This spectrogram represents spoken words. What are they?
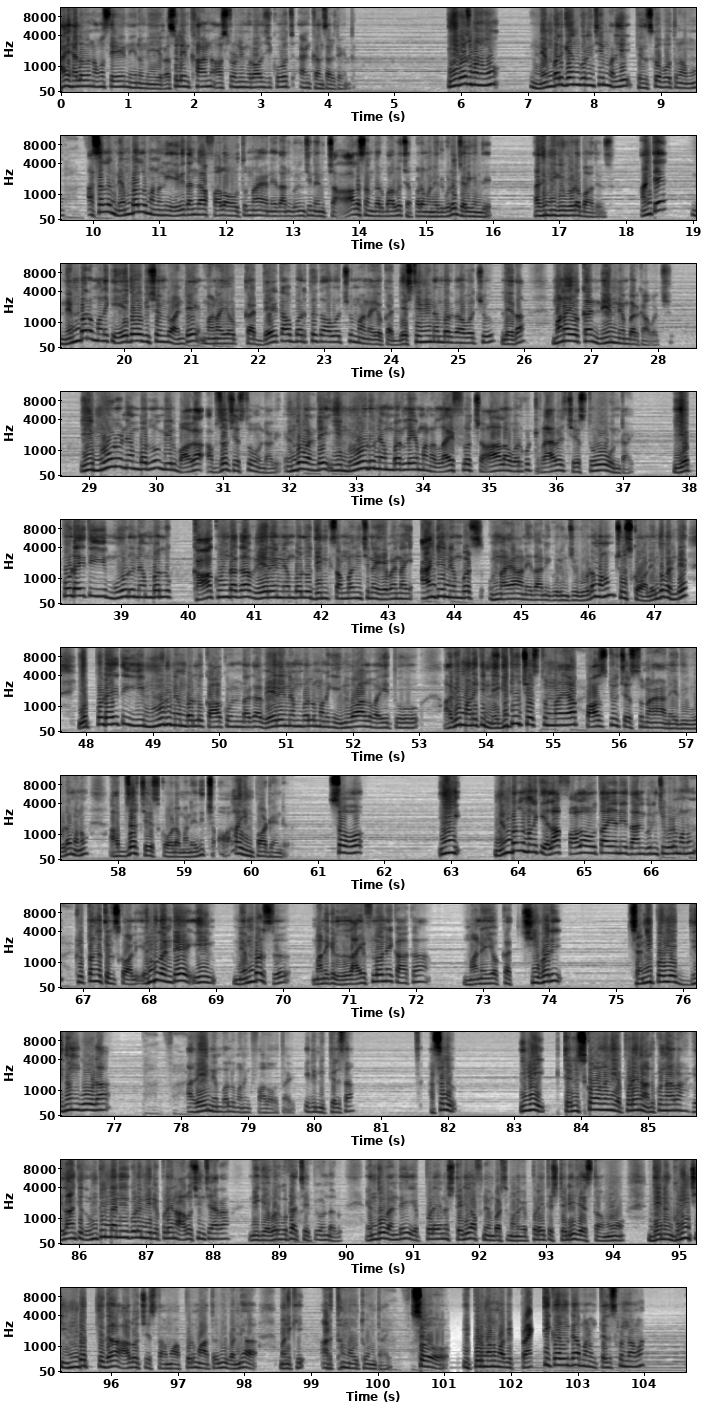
Hi hello namaste. నేను మీ రసులేన్ Khan astronumerology coach and consultant ఈరోజు మనము నెంబర్ గేమ్ గురించి మళ్ళీ తెలుసుకోబోతున్నాము. అసలు నెంబర్లు మనల్ని ఏ విధంగా ఫాలో అవుతున్నాయి అనే దాని గురించి నేను చాలా సందర్భాల్లో చెప్పడం అనేది కూడా జరిగింది. అది మీకు కూడా బాగా తెలుసు. అంటే నెంబర్ మనకి ఏదో విషయంలో అంటే మన యొక్క డేట్ ఆఫ్ బర్త్ కావచ్చు మన యొక్క డెస్టినీ నెంబర్ కావచ్చు లేదా మన యొక్క నేమ్ నెంబర్ కావచ్చు. ఈ మూడు నెంబర్లు మీరు బాగా అబ్జర్వ్ చేస్తూ ఉండాలి. ఎందుకంటే ఈ మూడు నెంబర్లే మన లైఫ్లో చాలా వరకు ట్రావెల్ చేస్తూ ఉంటాయి. ఎప్పుడైతే ఈ మూడు నెంబర్లు కాకుండా వేరే నెంబర్లు దీనికి సంబంధించిన ఏవైనా యాంటీ నెంబర్స్ ఉన్నాయా అనే దాని గురించి కూడా మనం చూసుకోవాలి. ఎందుకంటే ఎప్పుడైతే ఈ మూడు నెంబర్లు కాకుండా వేరే నెంబర్లు మనకి ఇన్వాల్వ్ అవుతూ అవి మనకి నెగిటివ్ చేస్తున్నాయా పాజిటివ్ చేస్తున్నాయా అనేది కూడా మనం అబ్జర్వ్ చేసుకోవడం అనేది చాలా ఇంపార్టెంట్ సో ఈ నెంబర్లు మనకి ఎలా ఫాలో అవుతాయి అనే దాని గురించి కూడా మనం క్లుప్తంగా తెలుసుకోవాలి. ఎందుకంటే ఈ నెంబర్స్ మనకి లైఫ్లోనే కాక మన యొక్క చివరి చనిపోయే దినం కూడా అదే నెంబర్లు మనకి ఫాలో అవుతాయి. ఇది మీకు తెలుసా? అసలు ఇవి తెలుసుకోవాలని ఎప్పుడైనా అనుకున్నారా? ఇలాంటిది ఉంటుందని కూడా మీరు ఎప్పుడైనా ఆలోచించారా? మీకు ఎవరు కూడా చెప్పి ఉండరు. ఎందుకంటే ఎప్పుడైనా స్టడీ ఆఫ్ నెంబర్స్ మనం ఎప్పుడైతే స్టడీ చేస్తామో దీని గురించి ఇన్డెప్త్గా ఆలోచిస్తామో అప్పుడు మాత్రం ఇవన్నీ మనకి అర్థమవుతూ ఉంటాయి. సో ఇప్పుడు మనం అవి ప్రాక్టికల్గా మనం తెలుసుకుందామా?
